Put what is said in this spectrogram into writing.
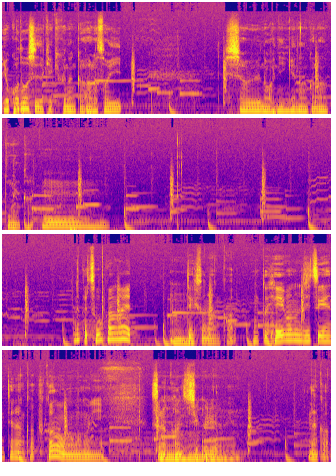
横同士で結局なんか争いしちゃうのが人間なのかなってなんか。うん。なんかそう考えうん。ていくとなんか本当平和の実現ってなんか不可能なものにすら感じてくるよね。なんか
